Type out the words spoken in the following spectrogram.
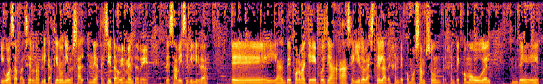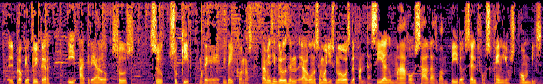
y WhatsApp al ser una aplicación universal necesita obviamente de, esa visibilidad. Eh, de forma que pues ya ha seguido la estela de gente como Samsung, de gente como Google, de el propio Twitter y ha creado sus su, kit de, iconos. También se introducen algunos emojis nuevos de fantasía, magos, hadas, vampiros, elfos, genios, zombies.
